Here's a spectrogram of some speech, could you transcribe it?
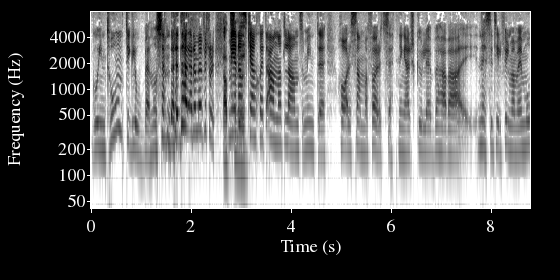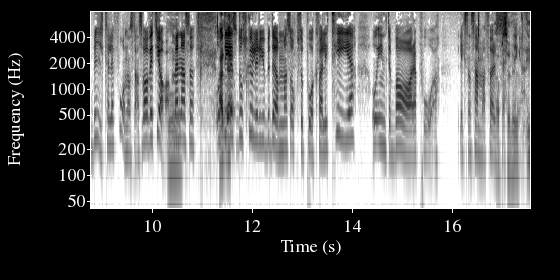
gå in tomt i Globen och sända det där. Ja, Men förstår du? Medan kanske ett annat land som inte har samma förutsättningar skulle behöva nästan till filma med en mobiltelefon någonstans. Vad vet jag? Men alltså, och det- då skulle det ju bedömas också på kvalitet och inte bara på liksom samma Absolut. förutsättningar. I,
